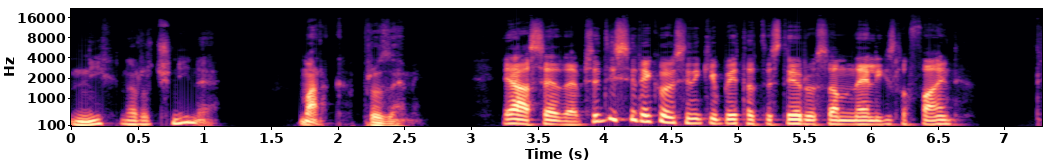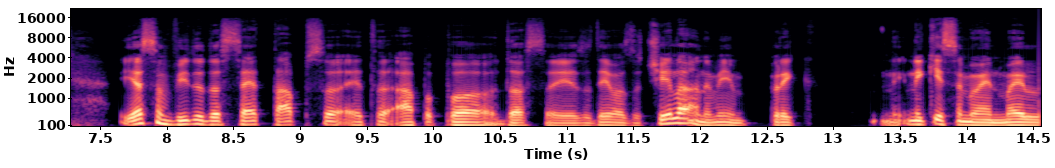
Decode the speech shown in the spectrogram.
njih naročnine. Mark, prevzemi. ja sedaj. Vse ti si rekel, da si nekaj beta testiral, sam ne lik zelo fajn. Jaz sem videl, da se taps et app, da se je zadeva začela, ne vem, prek ne, nekje sem imel en mail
